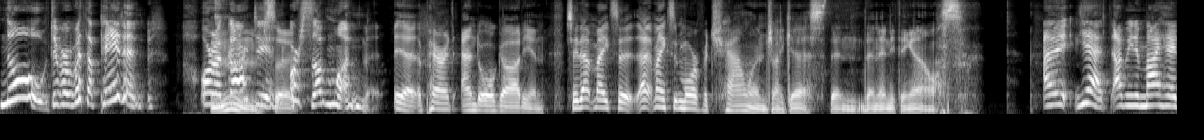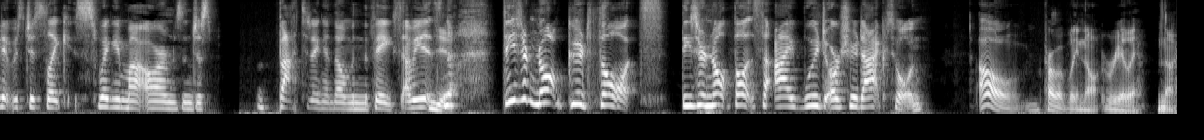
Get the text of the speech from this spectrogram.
No, they were with a parent or a Mm, guardian so- or someone. Yeah, a parent and or guardian. See, that makes it that makes it more of a challenge, I guess, than than anything else. I yeah. I mean, in my head, it was just like swinging my arms and just battering them in the face. I mean, it's Yeah. not. These are not good thoughts. These are not thoughts that I would or should act on. Oh, probably not really. No.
